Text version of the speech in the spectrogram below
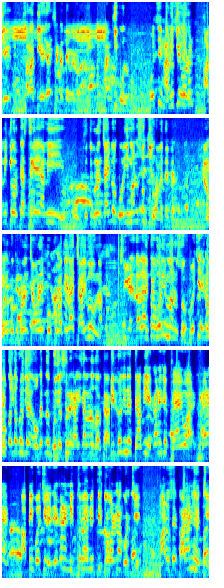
যে ভাড়া দিয়ে যায় সেটা দেবে। আর কি বলব? বলছি আমি কি ওর আমি কি ওর কাছ থেকে আমি ক্ষতিপূরণ চাইব? গরিব মানুষও কীভাবে দেবে? কথা ক্ষতিপূরণ চাওয়ার আমি পক্ষপাতি না চাইবও না। ঠিক আছে দাদা একটা গরিব মানুষও। বলছি এখানে ওকে তো বুঝে ওকে তো বুঝে শুনে গাড়ি চালানো দরকার। দীর্ঘদিনের দাবি এখানে যে ফ্লাইওভার এখানে আপনি বলছিলেন যে এখানে নিত্য নৈমিত্তিক দুর্ঘটনা ঘটছে মানুষের প্রাণহানি হচ্ছে।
